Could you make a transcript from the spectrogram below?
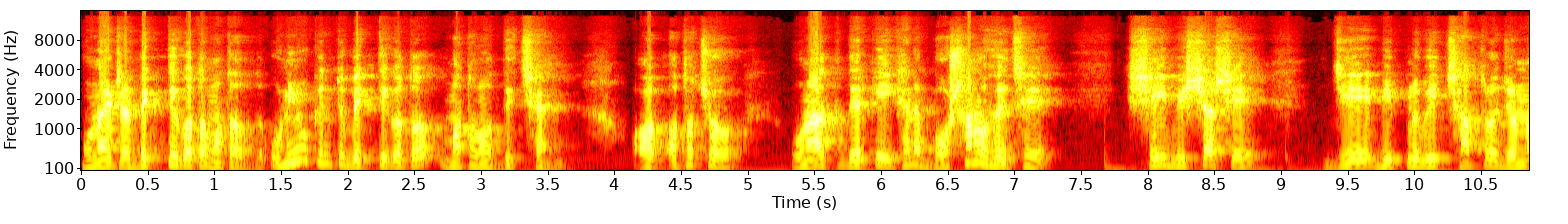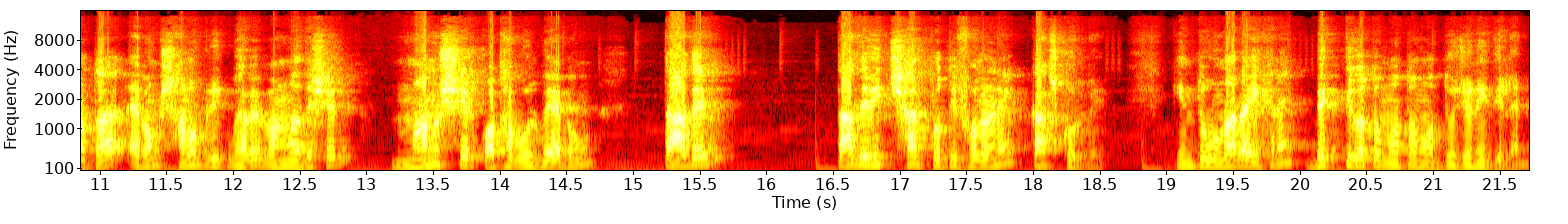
উনি এটার ব্যক্তিগত মতামত। উনিও কিন্তু ব্যক্তিগত মতামত দিচ্ছেন। অথচ ওনাদেরকে এখানে বসানো হয়েছে সেই বিশ্বাসে যে বিপ্লবী ছাত্র জনতা এবং সামগ্রিকভাবে বাংলাদেশের মানুষের কথা বলবে এবং তাদের তাদের ইচ্ছার প্রতিফলনে কাজ করবে। কিন্তু ওনারা এখানে ব্যক্তিগত মতামত দুজনেই দিলেন।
